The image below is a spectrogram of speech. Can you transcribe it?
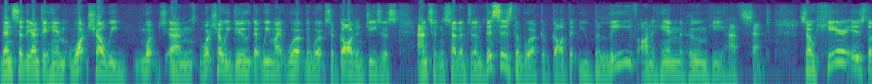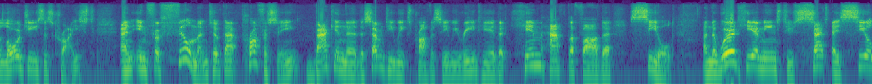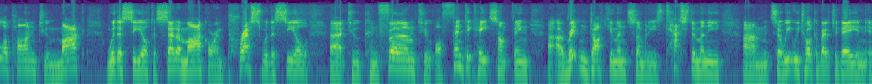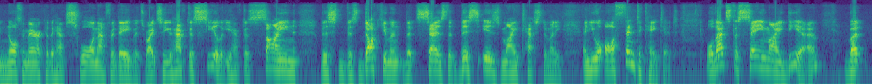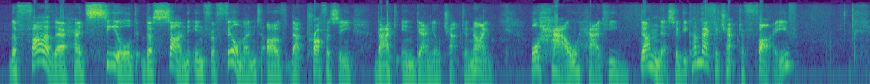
Then said they unto him, What shall we what um, what shall we do that we might work the works of God? And Jesus answered and said unto them, This is the work of God, that you believe on him whom he hath sent. So here is the Lord Jesus Christ, and in fulfillment of that prophecy, back in the, the 70 weeks prophecy, we read here that him hath the Father sealed. And the word here means to set a seal upon, to mark with a seal, to set a mark or impress with a seal, uh, to confirm, to authenticate something, uh, a written document, somebody's testimony. Um, so we, we talk about today in, in North America, they have sworn affidavits, right? So you have to seal it. You have to sign this, this document that says that this is my testimony. And you authenticate it. Well, that's the same idea, but the Father had sealed the Son in fulfillment of that prophecy back in Daniel chapter 9. Well, how had he done this? So if you come back to chapter 5,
